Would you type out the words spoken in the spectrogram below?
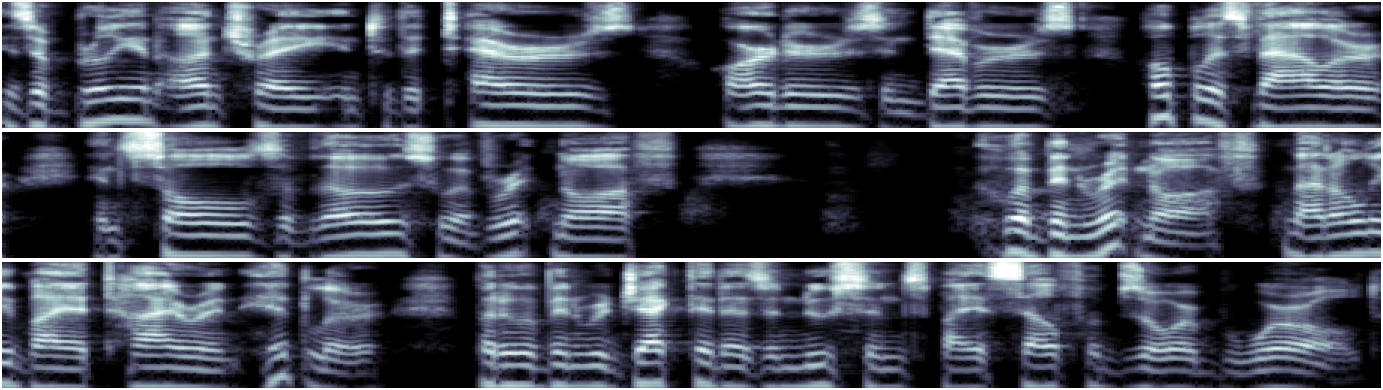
is a brilliant entree into the terrors, ardors, endeavors, hopeless valor, and souls of those who have written off who have been written off not only by a tyrant Hitler, but who have been rejected as a nuisance by a self absorbed world.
